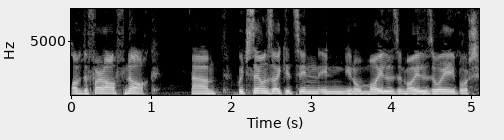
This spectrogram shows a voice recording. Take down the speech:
of the far off knock um, which sounds like it's in in you know miles and miles away but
